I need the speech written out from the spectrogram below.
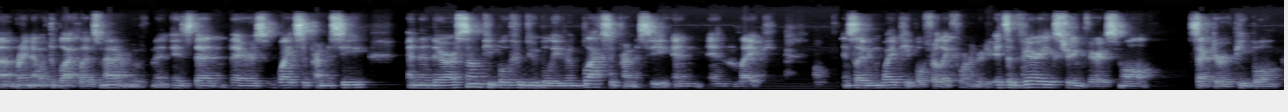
um, right now with the black lives matter movement is that there's white supremacy and then there are some people who do believe in black supremacy and and like enslaving white people for like 400 years. It's a very extreme, very small sector of people.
